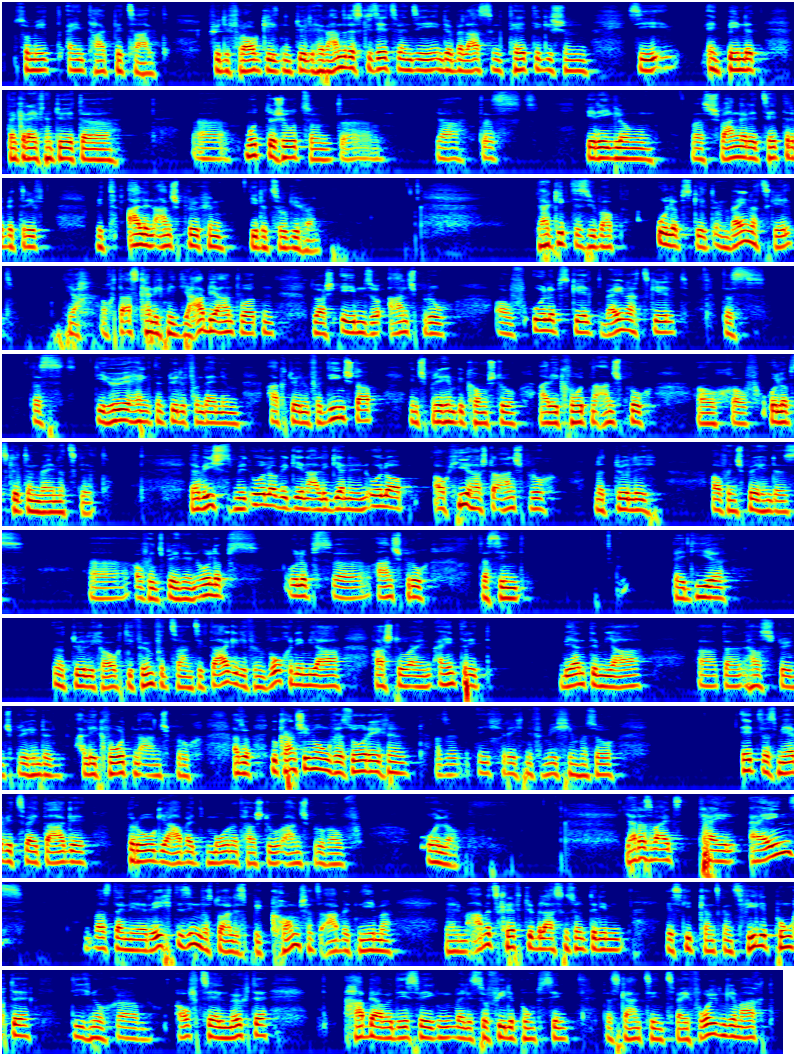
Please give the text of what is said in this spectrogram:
somit einen Tag bezahlt. Für die Frau gilt natürlich ein anderes Gesetz, wenn sie in der Überlassung tätig ist und sie entbindet. Da greift natürlich der äh, Mutterschutz und äh, ja, dass die Regelung, was Schwangere etc. betrifft, mit allen Ansprüchen, die dazugehören. Ja, gibt es überhaupt Urlaubsgeld und Weihnachtsgeld? Ja, auch das kann ich mit Ja beantworten. Du hast ebenso Anspruch auf Urlaubsgeld, Weihnachtsgeld. Das, das, die Höhe hängt natürlich von deinem aktuellen Verdienst ab. Entsprechend bekommst du alle Quoten Anspruch auch auf Urlaubsgeld und Weihnachtsgeld. Ja, wie ist es mit Urlaub? Wir gehen alle gerne in den Urlaub. Auch hier hast du Anspruch natürlich auf entsprechendes, äh, auf entsprechenden Urlaubs, Urlaubsanspruch. Äh, das sind bei dir natürlich auch die 25 Tage, die fünf Wochen im Jahr. Hast du einen Eintritt während dem Jahr, äh, dann hast du entsprechenden alle Quotenanspruch. Also du kannst immer ungefähr so rechnen, also ich rechne für mich immer so, etwas mehr wie zwei Tage pro gearbeiteten Monat hast du Anspruch auf Urlaub. Ja, das war jetzt Teil eins, was deine Rechte sind, was du alles bekommst als Arbeitnehmer in einem Arbeitskräfteüberlassungsunternehmen. Es gibt ganz, ganz viele Punkte, die ich noch äh, aufzählen möchte, habe aber deswegen, weil es so viele Punkte sind, das Ganze in zwei Folgen gemacht.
